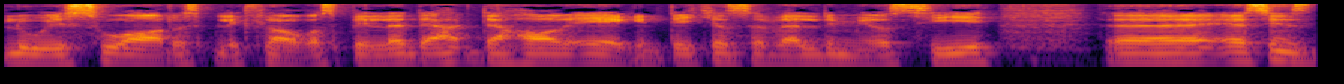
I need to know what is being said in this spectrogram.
Luis Suárez blir klar å spille, det, det, har egentlig ikke så veldig mye å si. Eh, jeg synes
